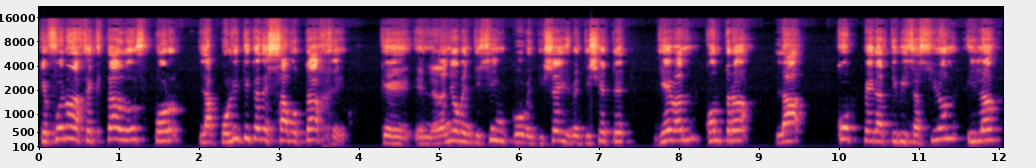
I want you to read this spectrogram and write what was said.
que fueron afectados por la política de sabotaje que en el año 25, 26, 27 llevan contra la cooperativización y la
